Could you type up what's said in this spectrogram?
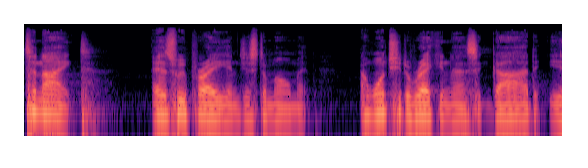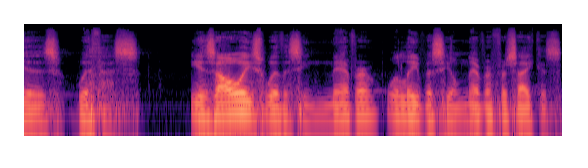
tonight, as we pray in just a moment, I want you to recognize that God is with us. He is always with us. He never will leave us, He'll never forsake us.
